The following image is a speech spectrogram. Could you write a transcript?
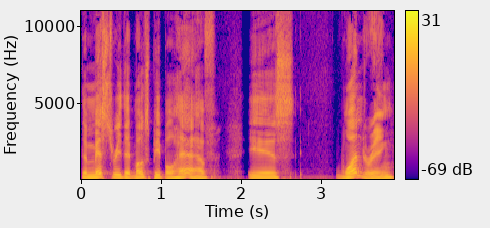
the mystery that most people have is wondering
